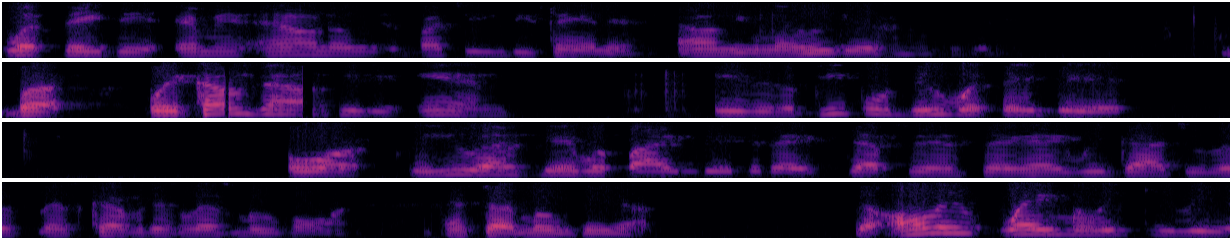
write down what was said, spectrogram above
what they did. I mean, I don't know see you be saying this. I don't even know who's listening to this. But when it comes down to the end, either the people do what they did or the U.S. did what Biden did today, steps in and say, hey, we got you. Let's, let's cover this. Let's move on and start moving up. The only way Maliki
